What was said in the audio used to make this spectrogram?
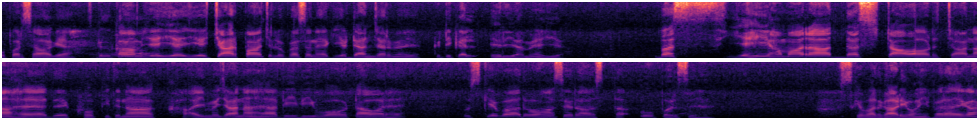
ऊपर से आ गया। स्किल काम यही है ये चार पाँच लोकेशन है कि ये डेंजर में है क्रिटिकल एरिया में ही है बस यही हमारा दस टावर जाना है। देखो कितना खाई में जाना है। अभी भी वो टावर है। उसके बाद वहाँ से रास्ता ऊपर से है। उसके बाद गाड़ी वहीं पर आएगा।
